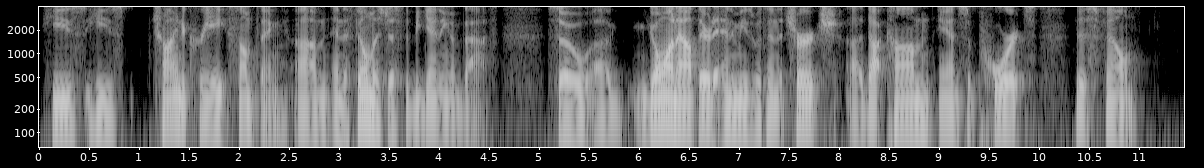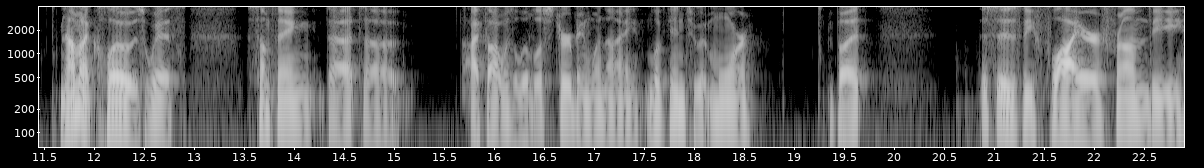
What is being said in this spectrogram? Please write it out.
He's he's trying to create something, um, and the film is just the beginning of that. So uh, go on out there to enemieswithinthechurch.com uh, and support this film. Now I'm going to close with something that uh, I thought was a little disturbing when I looked into it more. But this is the flyer from the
